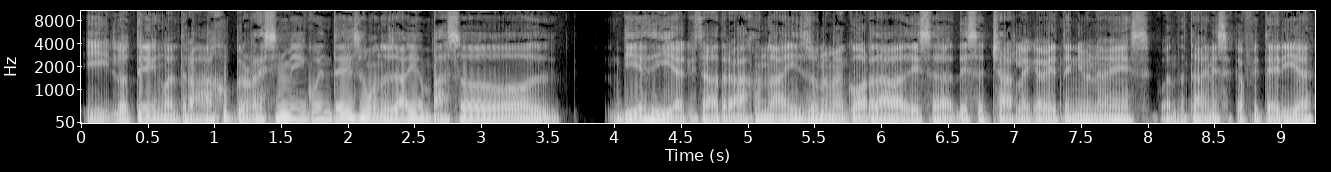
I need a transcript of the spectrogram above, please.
y lo tengo al trabajo, pero recién me di cuenta de eso cuando ya habían pasado 10 días que estaba trabajando ahí. Yo no me acordaba de esa, de esa charla que había tenido una vez cuando estaba en esa cafetería,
